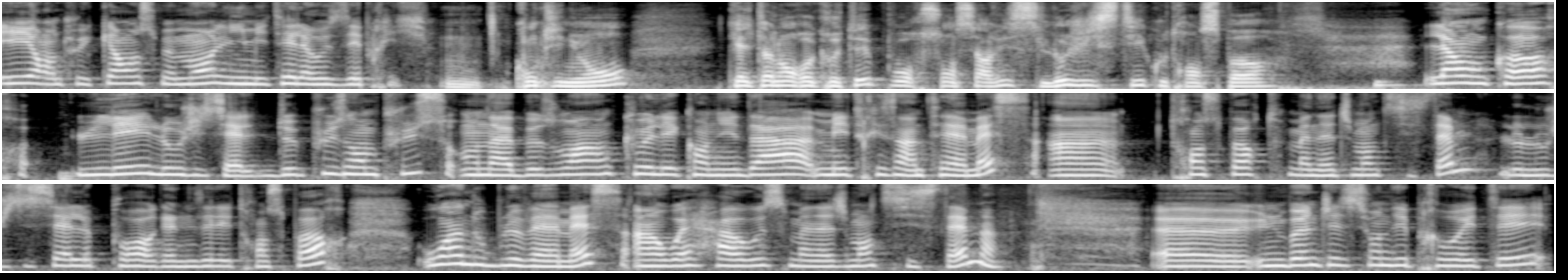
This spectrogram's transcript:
et en tous cas, en ce moment, limiter la hausse des prix. Mmh. Continuons. Quel talent recruter pour son service logistique ou transport? Là encore, les logiciels. De plus en plus, on a besoin que les candidats maîtrisent un TMS, un Transport Management System, le logiciel pour organiser les transports, ou un WMS, un Warehouse Management System. Euh, une bonne gestion des priorités,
